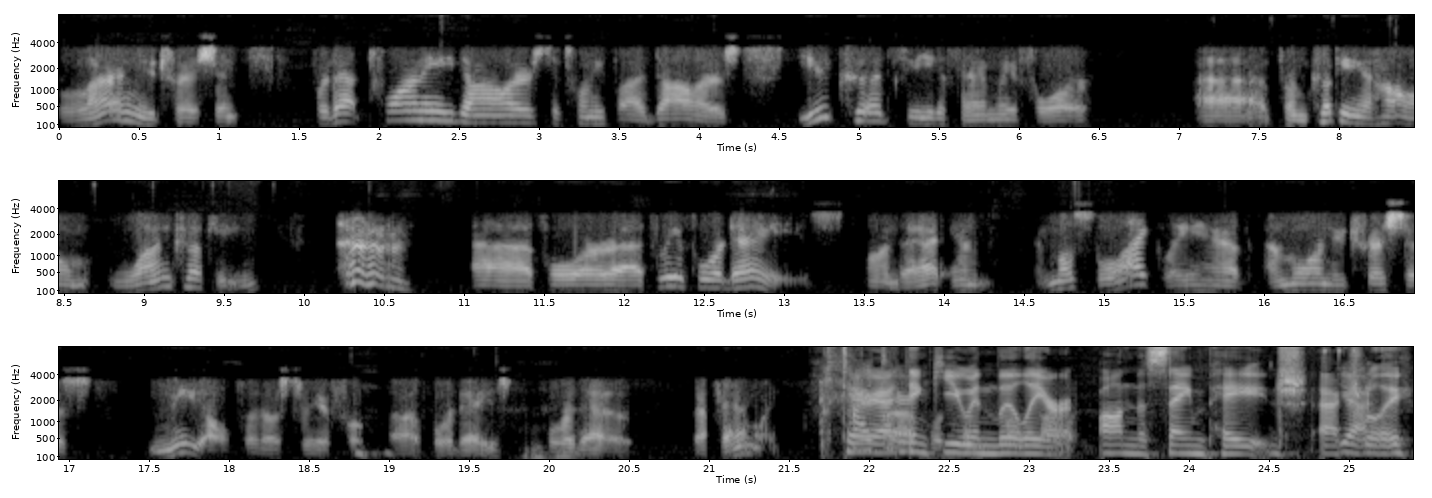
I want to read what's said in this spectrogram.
learn nutrition. For that twenty dollars to twenty-five dollars, you could feed a family of four uh, from cooking at home, one cooking uh, for uh, three or four days on that, and most likely have a more nutritious meal for those three or four, uh, four days for the the family. Terry, I Terry. think you and Lily are on the same page, actually. Yeah.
